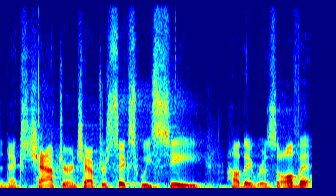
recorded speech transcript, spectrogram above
The next chapter, in chapter 6, we see how they resolve it.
